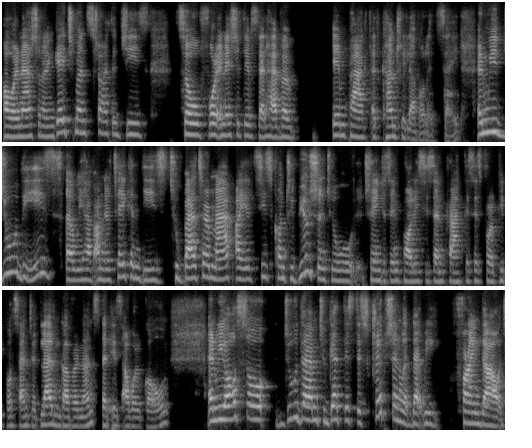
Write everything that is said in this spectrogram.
our national engagement strategies. So for initiatives that have a impact at country level, let's say. And we do these, uh, we have undertaken these to better map ILC's contribution to changes in policies and practices for people-centered land governance, that is our goal. And we also do them to get this description that we find out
